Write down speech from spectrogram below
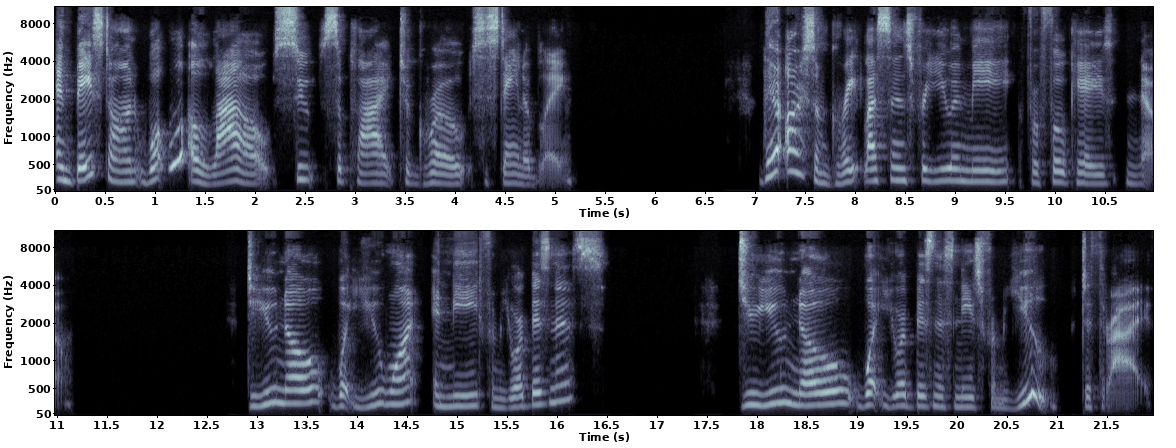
and based on what will allow Suitsupply to grow sustainably. There are some great lessons for you and me for Fokke's no. Do you know what you want and need from your business? Do you know what your business needs from you to thrive?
